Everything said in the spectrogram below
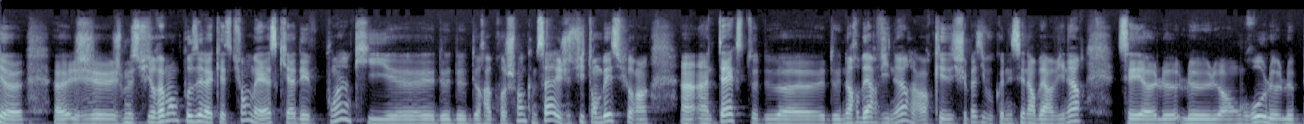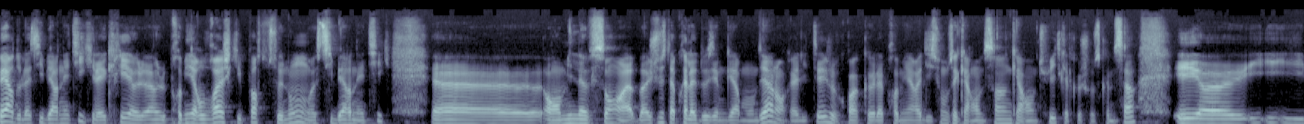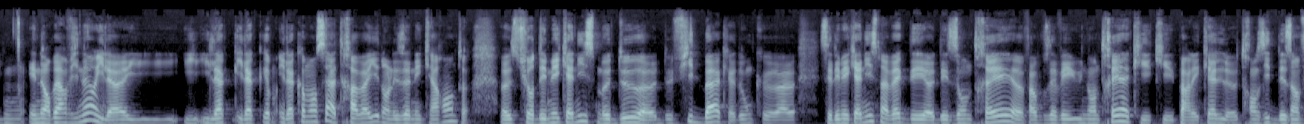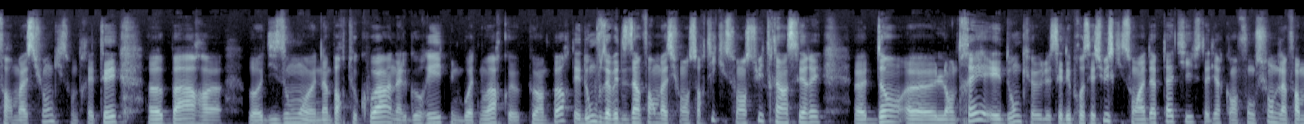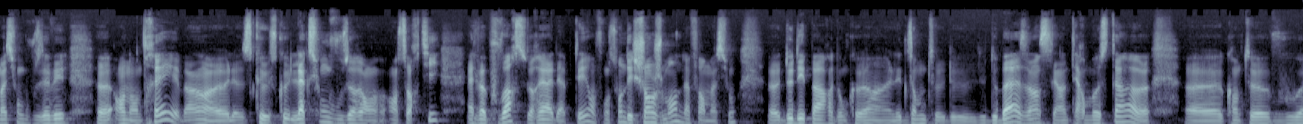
je, me suis vraiment posé la question, mais est-ce qu'il y a des points de, rapprochement comme ça? Et je suis tombé sur un, texte de, Norbert Wiener. Alors, je ne sais pas si vous connaissez Norbert Wiener, c'est en gros le, père de la cybernétique. Il a écrit le premier ouvrage qui porte ce nom, Cybernétique, en 1900, bah, juste après la Deuxième Guerre mondiale, en réalité. Je crois que la première édition, c'est 45, 48, quelque chose comme ça. Et, euh, et Norbert Wiener, il a, commencé à travailler dans les années 40 euh, sur des mécanismes de, euh, feedback. Donc, c'est des mécanismes avec des, entrées. Enfin, vous avez une entrée qui, par lesquelles transitent des informations qui sont traitées par, disons, n'importe quoi, un algorithme, une boîte noire, que, peu importe. Et donc, vous avez des informations en sortie qui sont ensuite réinsérées dans l'entrée. Et donc, c'est des processus qui sont adaptatifs. C'est-à-dire qu'en fonction de l'information que vous avez en entrée, eh ben, ce que, ce que l'action que vous aurez en, sortie, elle va pouvoir se réadapter en fonction des changements de l'information euh, de départ. Donc, euh, l'exemple de, base, hein, c'est un thermostat. Euh, quand vous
